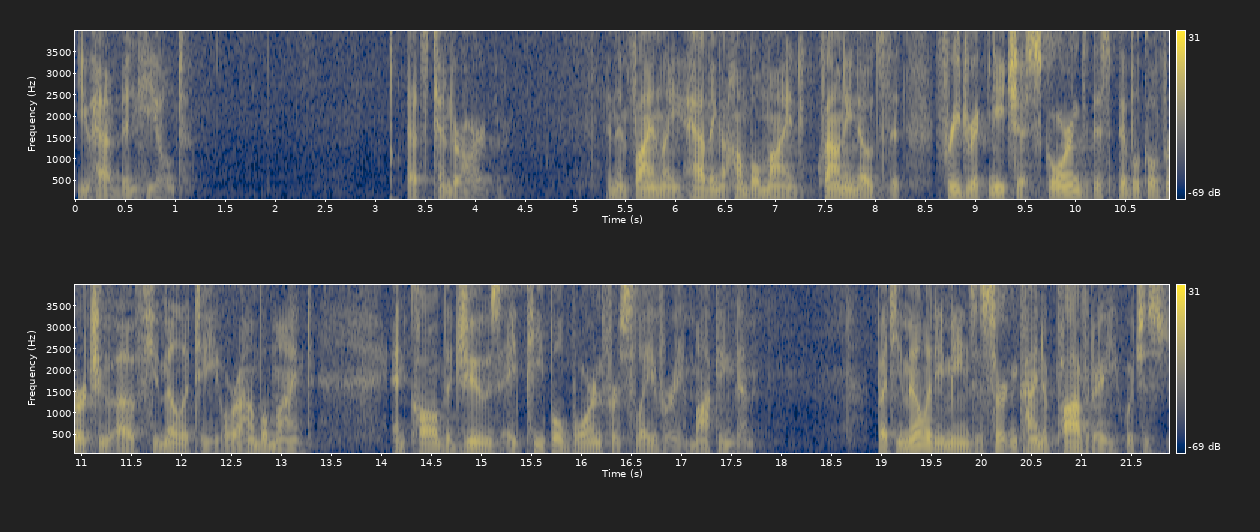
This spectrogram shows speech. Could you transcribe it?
you have been healed. That's tender heart. And then finally, having a humble mind. Clowney notes that Friedrich Nietzsche scorned this biblical virtue of humility or a humble mind and called the Jews a people born for slavery, mocking them. But humility means a certain kind of poverty which is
